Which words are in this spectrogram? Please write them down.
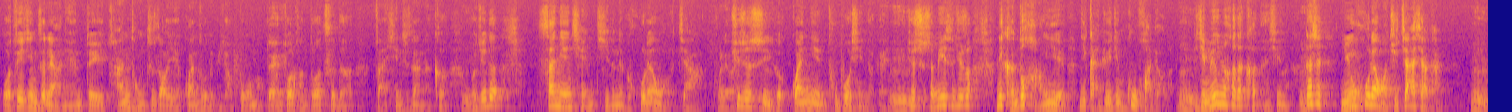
我最近这两年对传统制造业关注的比较多嘛，我对们做了很多次的转型之战的课。我觉得三年前提的那个互联网加互联，网确实是一个观念突破性的概念。就是什么意思？就是说你很多行业你感觉已经固化掉了，已经没有任何的可能性了。但是你用互联网去加一下看。嗯，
